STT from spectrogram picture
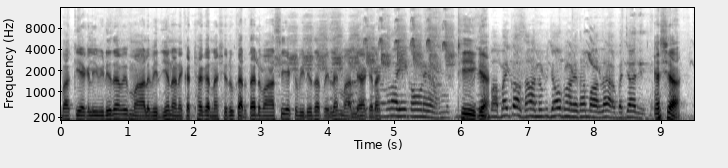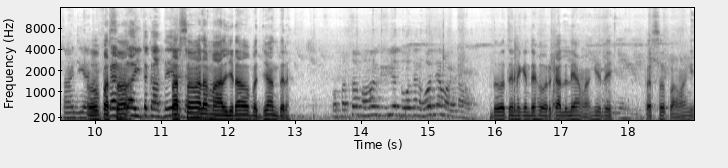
ਬਾਕੀ ਅਗਲੀ ਵੀਡੀਓ ਦਾ ਵੀ ਮਾਲ ਵੀਰ ਜੀ ਉਹਨਾਂ ਨੇ ਇਕੱਠਾ ਕਰਨਾ ਸ਼ੁਰੂ ਕਰਤਾ। ਐਡਵਾਂਸ ਹੀ ਇੱਕ ਵੀਡੀਓ ਦਾ ਪਹਿਲਾਂ ਹੀ ਮਾਲ ਲਿਆ ਕੇ ਰੱਖ ਕੌਣ ਆ? ਠੀਕ ਆ। ਬਾਬਾ ਹੀ ਘਲਦਾ ਸਾਨੂੰ ਵੀ ਜਾਓ ਫਲਾਣੇ ਥਾਂ ਮਾਰ ਲੈ ਬੱਜਾ ਜੀ। ਅੱਛਾ। ਹਾਂਜੀ ਉਹ ਪਰਸੋਂ- ਵਾਲਾ ਮਾਲ ਜਿਹੜਾ ਉਹ ਵੱਜਾ ਅੰਦਰ। ਉਹ ਪਰਸੋਂ ਪਾਵਾਂ ਵੀਡੀਓ ਦੋ ਦਿਨ ਹੋਰ ਲਿਆਵਾਂਗੇ ਨਾਲ। ਦੋ ਤਿੰਨ ਕਿੰਦੇ ਹੋਰ ਕੱਲ ਲਿਆਵਾਂਗੇ ਤੇ ਪਰਸੋਂ ਪਾਵਾਂਗੇ।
